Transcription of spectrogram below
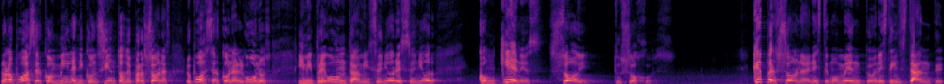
no lo puedo hacer con miles ni con cientos de personas, lo puedo hacer con algunos. Y mi pregunta a mi Señor es, Señor, ¿con quiénes soy tus ojos? ¿Qué persona en este momento, en este instante,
